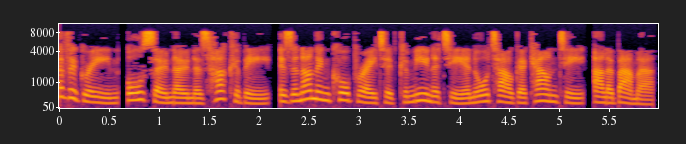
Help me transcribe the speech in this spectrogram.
Evergreen, also known as Huckabee, is an unincorporated community in Autauga County, Alabama.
